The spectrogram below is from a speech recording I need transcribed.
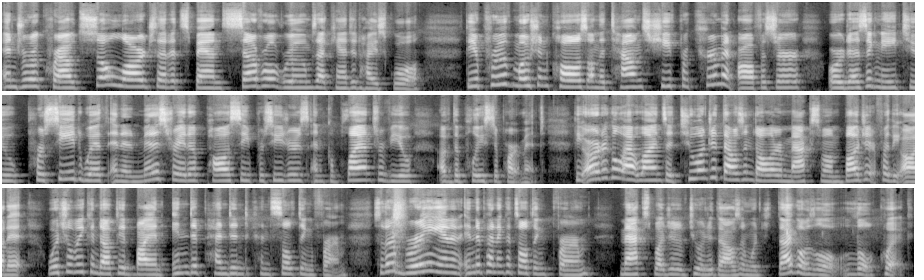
and drew a crowd so large that it spanned several rooms at Canton High School. The approved motion calls on the town's chief procurement officer or designee to proceed with an administrative policy, procedures, and compliance review of the police department. The article outlines a $200,000 maximum budget for the audit, which will be conducted by an independent consulting firm. So they're bringing in an independent consulting firm, max budget of 200,000, which that goes a little, a little quick.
